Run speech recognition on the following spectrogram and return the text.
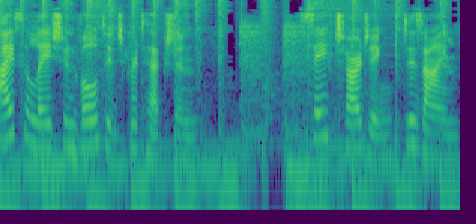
Isolation voltage protection. Safe charging design.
